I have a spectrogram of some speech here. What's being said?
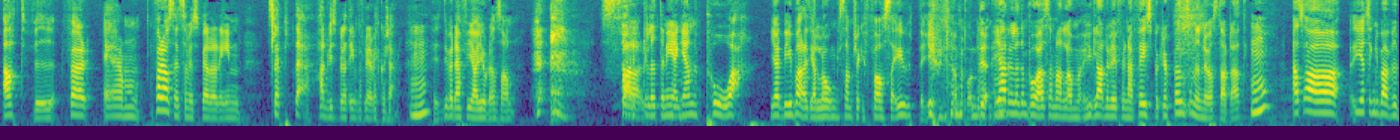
Att vi, för um, förra avsnittet som vi spelade in, släppte, hade vi spelat in för flera veckor sedan. Det var därför jag gjorde en sån stark liten egen påa. Ja, det är bara att jag långsamt försöker fasa ut det ur den här podden. Jag hade en liten påa som handlar om hur glada vi är för den här Facebookgruppen som vi nu har startat. Alltså, jag tänker bara vi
